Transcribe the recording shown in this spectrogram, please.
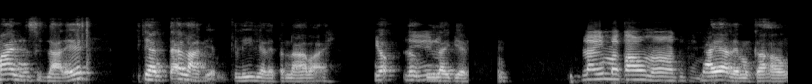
မရီနဲ့စီလာတယ်ပြန်တက်လာပြန်ကလေးတွေကလည်းတနာပါတယ်ရော့လုတ်ပေးလိုက်ပြန်လိုင်းမကောင်းတော့သူကလာရလည်းမကောင်း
